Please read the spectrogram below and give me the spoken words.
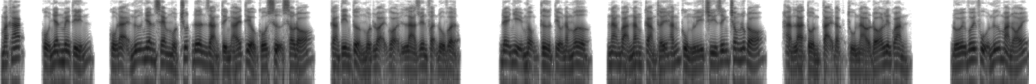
Mặt khác, cổ nhân mê tín, cổ đại nữ nhân xem một chút đơn giản tình ái tiểu cố sự sau đó, càng tin tưởng một loại gọi là duyên phận đồ vật. Đệ nhị mộng từ tiểu nằm mơ, nàng bản năng cảm thấy hắn cùng lý trí dĩnh trong lúc đó, hẳn là tồn tại đặc thù nào đó liên quan đối với phụ nữ mà nói,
